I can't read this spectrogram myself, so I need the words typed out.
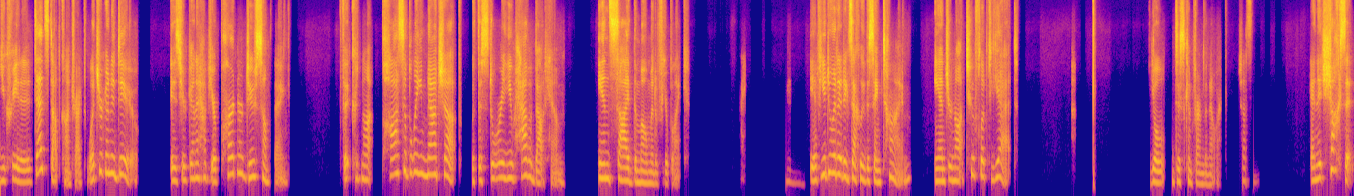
you created a dead stop contract, what you're going to do is you're going to have your partner do something that could not possibly match up with the story you have about him inside the moment of your blank. Hmm. If you do it at exactly the same time and you're not too flipped yet, you'll disconfirm the network Just and it shocks it.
